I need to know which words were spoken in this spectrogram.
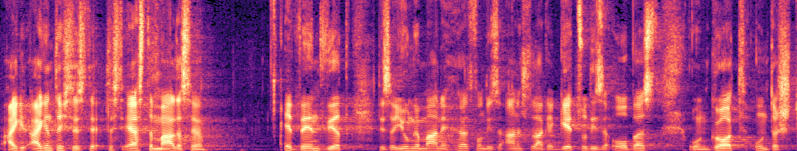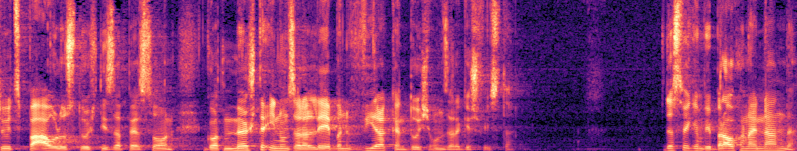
Eigentlich ist es das erste Mal, dass er erwähnt wird. Dieser junge Mann, er hört von diesem Anschlag, er geht zu dieser Oberst und Gott unterstützt Paulus durch diese Person. Gott möchte in unser Leben wirken durch unsere Geschwister. Deswegen, wir brauchen einander.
